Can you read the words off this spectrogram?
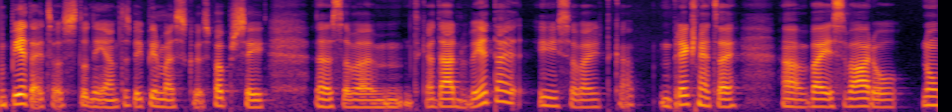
nu, pieteicos studijām, tas bija pirmais, ko es paprasīju uh, savai kā, darba vietai, savai kā, priekšniecei, uh, vai es varu nu,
